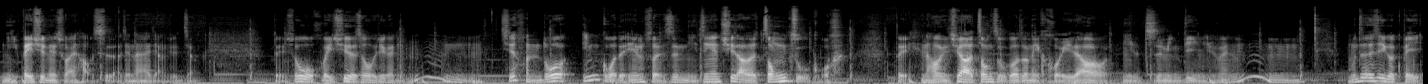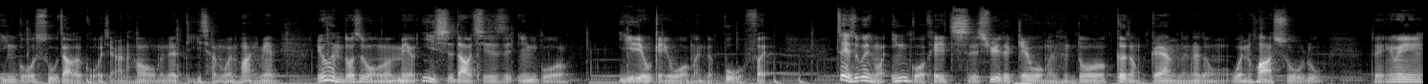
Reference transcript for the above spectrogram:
你被训练出来好吃啊？简单来讲就是这样。对，所以我回去的时候，我就感觉，嗯，其实很多英国的盐粉是你今天去到了宗主国。对，然后你去到宗主国之后，你回到你的殖民地，你就发现，嗯，我们真的是一个被英国塑造的国家。然后我们的底层文化里面有很多是我们没有意识到，其实是英国遗留给我们的部分。这也是为什么英国可以持续的给我们很多各种各样的那种文化输入。对，因为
